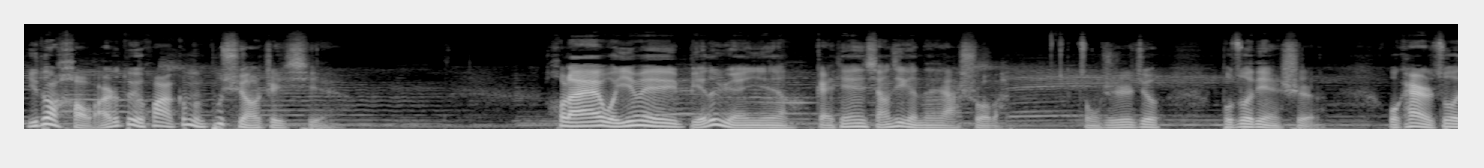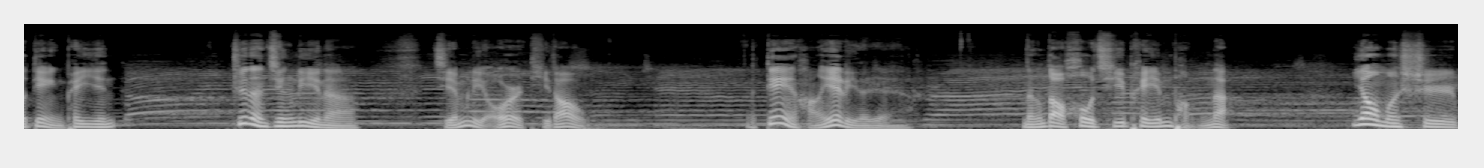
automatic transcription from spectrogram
一段好玩的对话根本不需要这些。后来我因为别的原因啊，改天详细跟大家说吧。总之就不做电视了，我开始做电影配音。这段经历呢，节目里偶尔提到过。电影行业里的人啊，能到后期配音棚的，要么是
